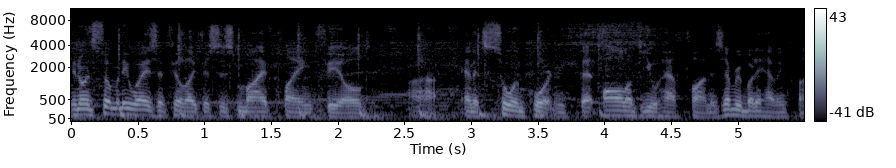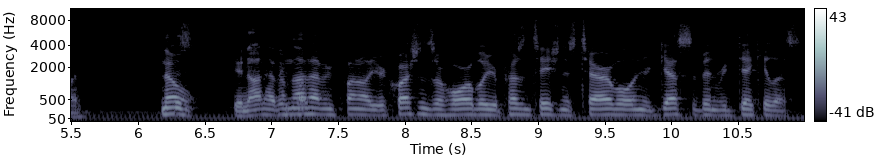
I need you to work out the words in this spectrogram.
You know, in so many ways, I feel like this is my playing field, uh, and it's so important that all of you have fun. Is everybody having fun? No. You're not having I'm fun? not having fun at all. Your questions are horrible, your presentation is terrible, and your guests have been ridiculous.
